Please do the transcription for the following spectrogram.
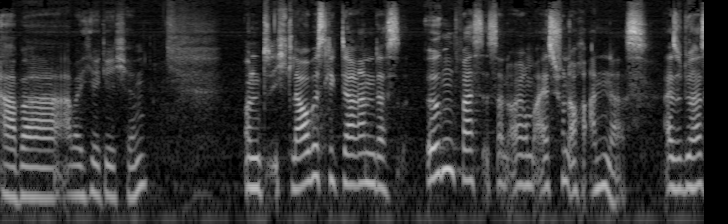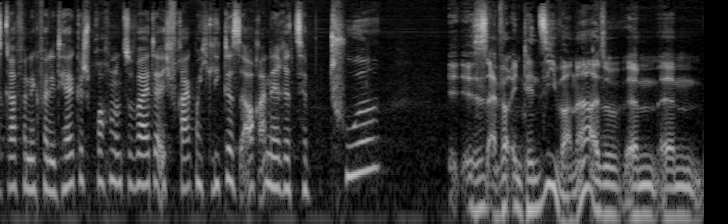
aber, aber hier gehe ich hin. Und ich glaube, es liegt daran, dass irgendwas ist an eurem Eis schon auch anders. Also du hast gerade von der Qualität gesprochen und so weiter. Ich frage mich, liegt das auch an der Rezeptur? es ist einfach intensiver. Ne? Also ähm, ähm,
